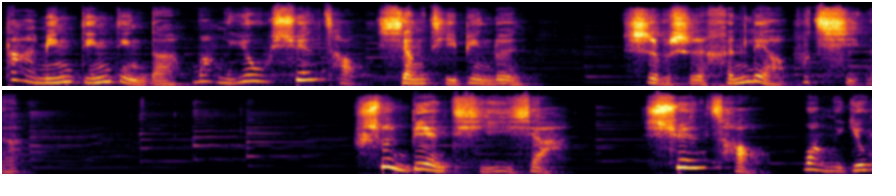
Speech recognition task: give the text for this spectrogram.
大名鼎鼎的忘忧萱草相提并论，是不是很了不起呢？顺便提一下，萱草。忘忧，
